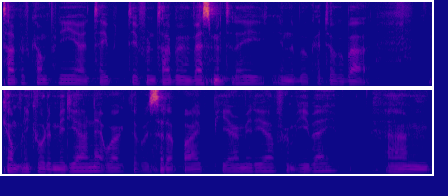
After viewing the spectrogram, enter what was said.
type of company, a different type of investment today. In the book, I talk about a company called Omidyar Network that was set up by Pierre Omidyar from eBay. Um,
